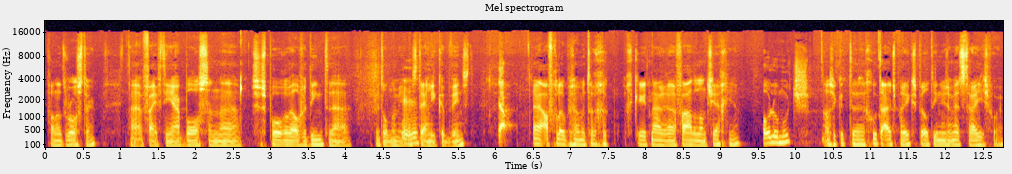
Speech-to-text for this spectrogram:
van het roster. 15 jaar Boston, ze sporen wel verdiend met onder meer mm -hmm. Stanley Cup winst. Ja. afgelopen zomer teruggekeerd naar vaderland Tsjechië. Olomouc, als ik het goed uitspreek, speelt hij nu zijn wedstrijdjes voor.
